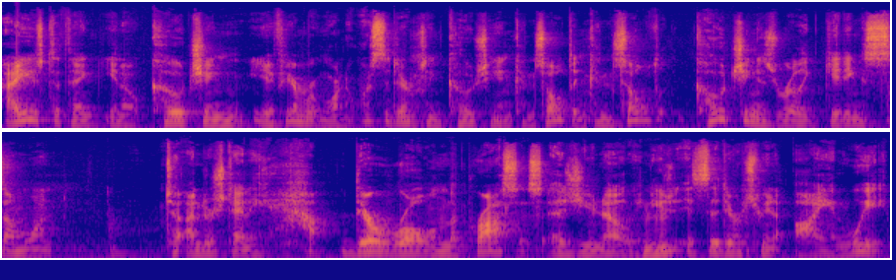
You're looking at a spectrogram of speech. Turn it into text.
I used to think, you know, coaching, if you ever wonder, what's the difference between coaching and consulting? Consult coaching is really getting someone to understanding how their role in the process, as you know, and you, mm-hmm. it's the difference between I and we.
